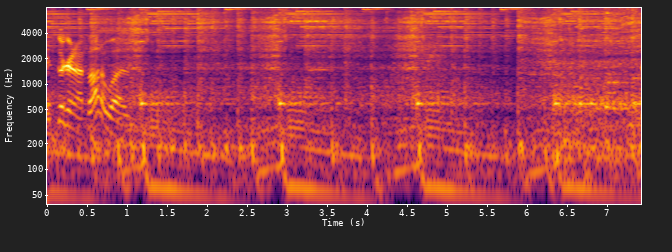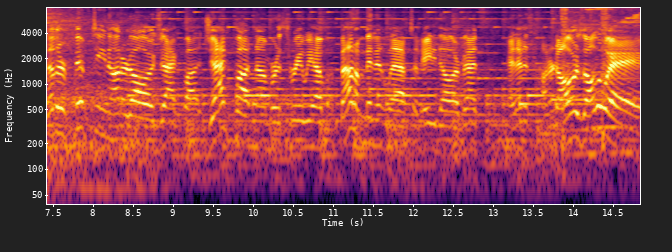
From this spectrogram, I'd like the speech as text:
It's bigger than I thought it was. Another $1,500 jackpot. Jackpot number three. We have about a minute left of $80 bets, and then it's $100 all the way.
